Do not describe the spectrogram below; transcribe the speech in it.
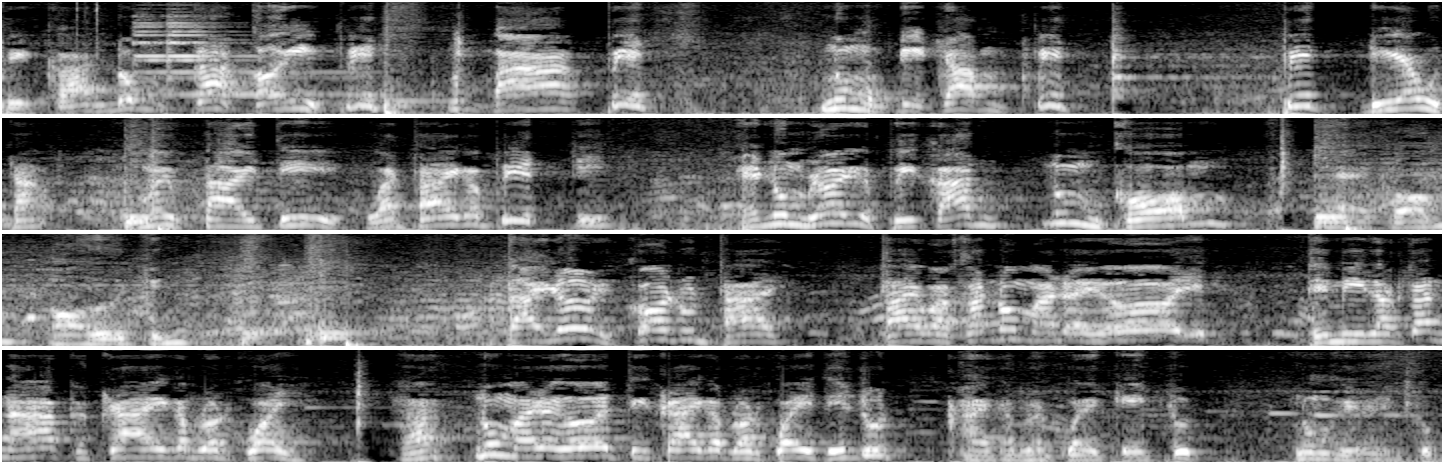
ปีกันดุมกาไก่พิษนุ่มบาพิษนุ่มดีจำพิษ พิษเดียวนะไม่ตายทีว่าตายก็พิษทีไอ้นุ่มร้อยปีกันนุ่มขอมแน่ขอมอ๋อเออจริงตายเลยก็รุ่นตายตายว่าขนมอะไรเอ้ยที่มีลักษณะคล้ายกับรถไฟฮะนุ่มอะไรเอ้ยที่คล้ายกับรถไฟที่สุดคล้ายกับรถไฟที่สุดนุ่มอะไรสุด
